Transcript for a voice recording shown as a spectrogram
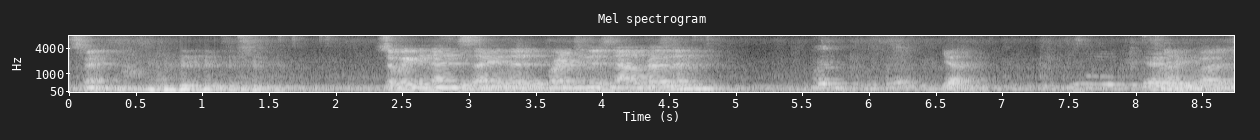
Smith. So we can then say that Brenton is now the president? Yeah. Yeah.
